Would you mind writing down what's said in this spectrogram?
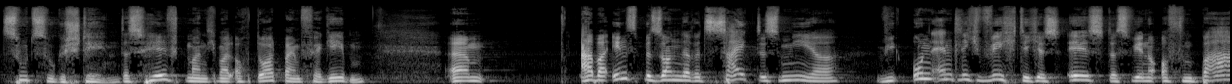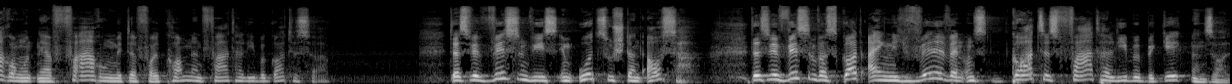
zuzugestehen. Das hilft manchmal auch dort beim Vergeben. Ähm, aber insbesondere zeigt es mir, wie unendlich wichtig es ist, dass wir eine Offenbarung und eine Erfahrung mit der vollkommenen Vaterliebe Gottes haben. Dass wir wissen, wie es im Urzustand aussah dass wir wissen, was Gott eigentlich will, wenn uns Gottes Vaterliebe begegnen soll.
